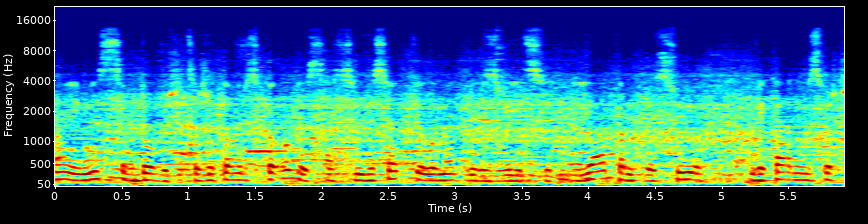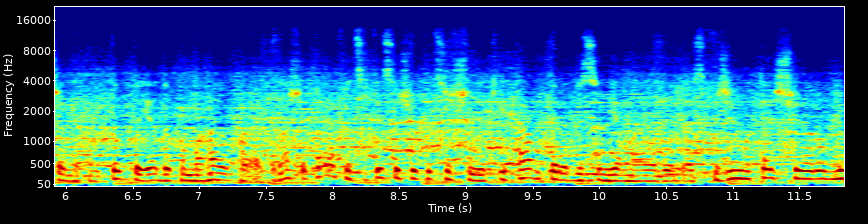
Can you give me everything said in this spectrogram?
має місце в Добичі. Це Житомирська область, 70 кілометрів звідси. І я там працюю лікарним священником, тобто я допомагаю парафії. Наша парафія це 1500 чоловік, і там передусім я маю бути. Скажімо, те, що я роблю.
